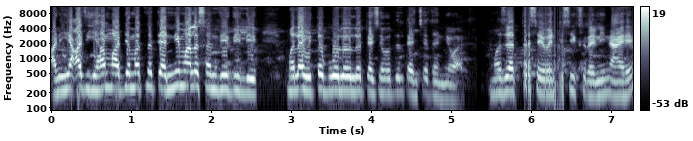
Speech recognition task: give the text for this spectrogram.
आणि आज ह्या माध्यमातून त्यांनी मला संधी दिली. मला इथं बोलवलं त्याच्याबद्दल त्यांचे धन्यवाद. माझं आत्ता सेवन्टी सिक्स रनिंग आहे.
